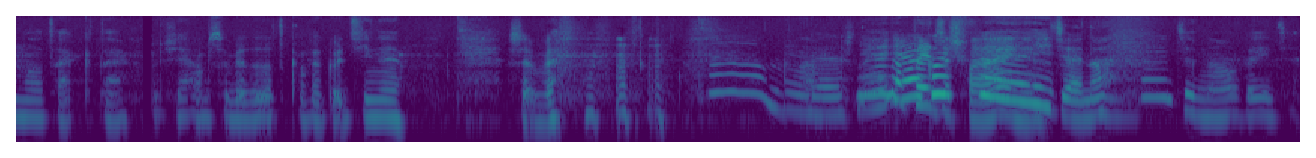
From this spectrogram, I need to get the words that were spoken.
no tak, tak. Wzięłam sobie dodatkowe godziny, żeby... No, Wiesz, no, nie, no, będzie fajnie. wyjdzie, no. Wyjdzie, no, wyjdzie.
